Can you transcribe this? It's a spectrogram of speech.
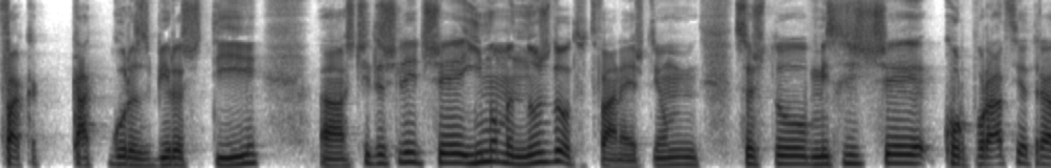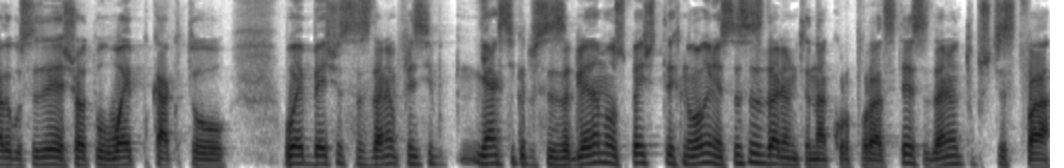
Това как, как го разбираш ти? А, считаш ли, че имаме нужда от това нещо? Имам, също мислиш, че корпорация трябва да го създаде, защото веб, както веб беше създаден, в принцип, някакси като се загледаме, успешни технологии не са създадени от една корпорация, те са създадени от общества.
